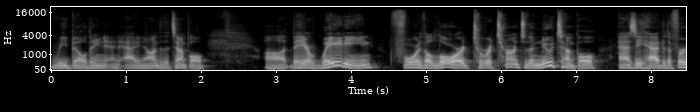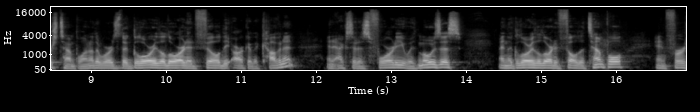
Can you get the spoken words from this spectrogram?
rebuilding and adding on to the temple. Uh, they are waiting for the Lord to return to the new temple as he had to the first temple. In other words, the glory of the Lord had filled the Ark of the Covenant in Exodus 40 with Moses, and the glory of the Lord had filled the temple in 1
